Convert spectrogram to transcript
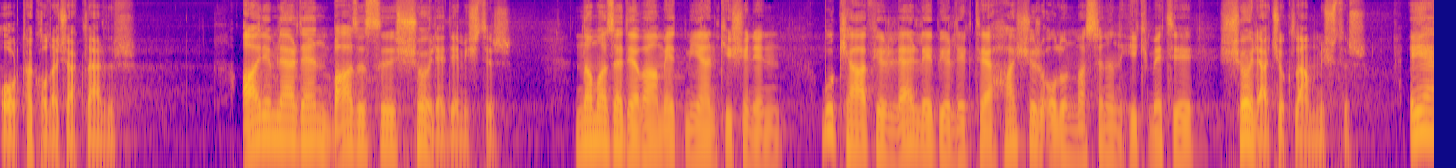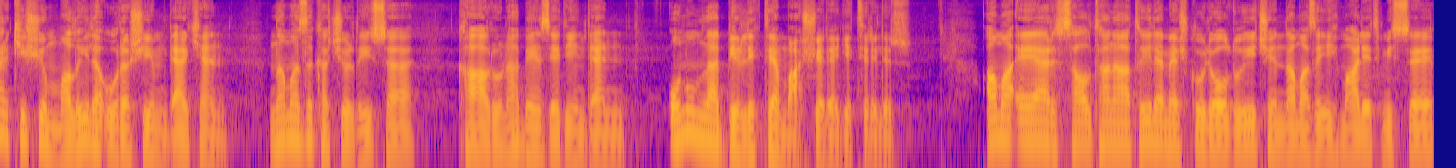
ortak olacaklardır. Alimlerden bazısı şöyle demiştir. Namaza devam etmeyen kişinin bu kafirlerle birlikte haşr olunmasının hikmeti şöyle açıklanmıştır. Eğer kişi malıyla uğraşayım derken namazı kaçırdıysa Karun'a benzediğinden onunla birlikte mahşere getirilir. Ama eğer saltanatıyla meşgul olduğu için namazı ihmal etmişse,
